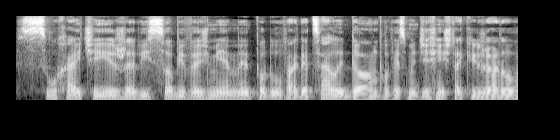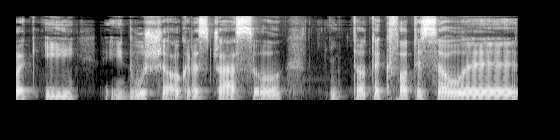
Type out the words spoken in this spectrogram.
słuchajcie, jeżeli sobie weźmiemy pod uwagę cały dom, powiedzmy 10 takich żarówek i, i dłuższy okres czasu, to te kwoty są y,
